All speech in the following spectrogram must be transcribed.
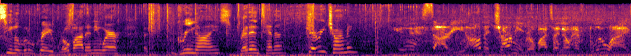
Seen a little gray robot anywhere? Uh, green eyes, red antenna, very charming. Sorry, all the charming robots I know have blue eyes.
